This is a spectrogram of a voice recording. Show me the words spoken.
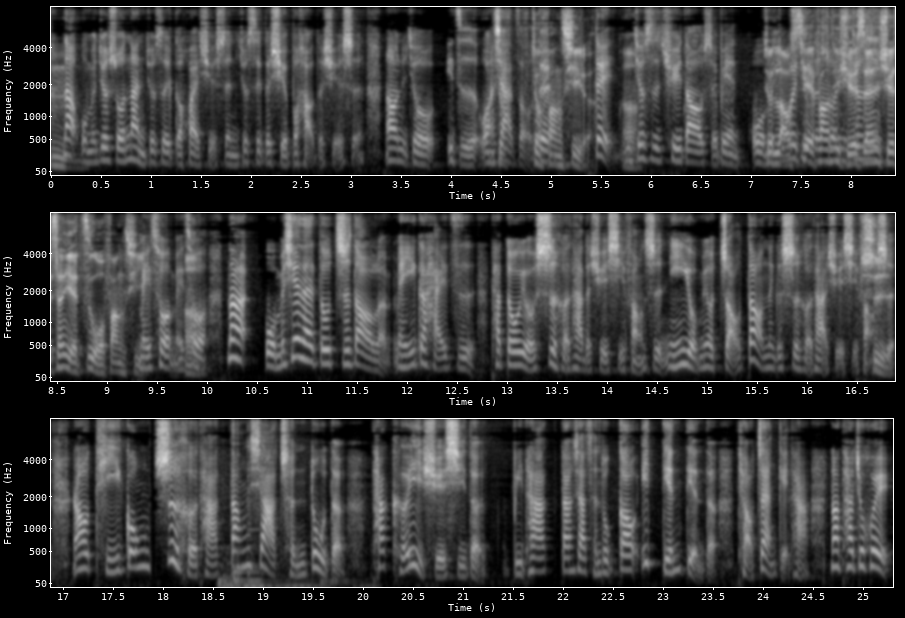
嗯那我们就说，那你就是一个坏学生，你就是一个学不好的学生，然后你就一直往下走，就对放弃了。对嗯你就是去到随便，我们就老会师也放弃学生，学生也自我放弃。没错，没错。那我们现在都知道了，每一个孩子他都有适合他的学习方式。你有没有找到那个适合他的学习方是式？然后提供适合他当下程度的，他可以学习的，比他当下程度高一点点的挑战给他，那他就会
